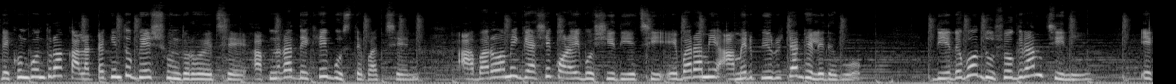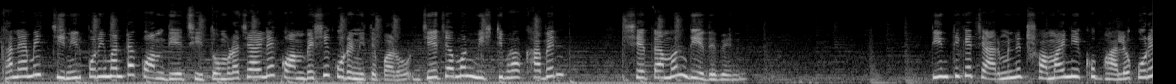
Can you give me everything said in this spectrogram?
দেখুন বন্ধুরা, কালারটা কিন্তু বেশ সুন্দর হয়েছে। আপনারা দেখেই বুঝতে পাচ্ছেন। আবারও আমি গ্যাসে কড়াই বসিয়ে দিয়েছি। এবার আমি আমের পিউরিটা ঢেলে দেব। দিয়ে দেব দুশো গ্রাম চিনি। এখানে আমি চিনির পরিমাণটা কম দিয়েছি। তোমরা চাইলে কম বেশি করে নিতে পারো। যে যেমন মিষ্টি ভাগ খাবেন, সে তেমন দিয়ে দেবেন। তিন থেকে চার মিনিট সময় নিয়ে খুব ভালো করে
